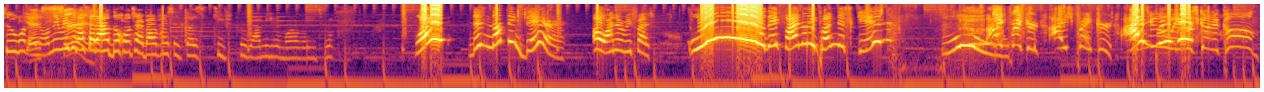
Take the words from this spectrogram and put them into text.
2, 1. and the only reason I said I have the whole entire battle pass is because Teach proved I'm even more of a YouTuber. What? There's nothing there. Oh, I didn't refresh. Ooh, they finally brought the skin? Ooh. Icebreaker! Icebreaker! I knew it was gonna come!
